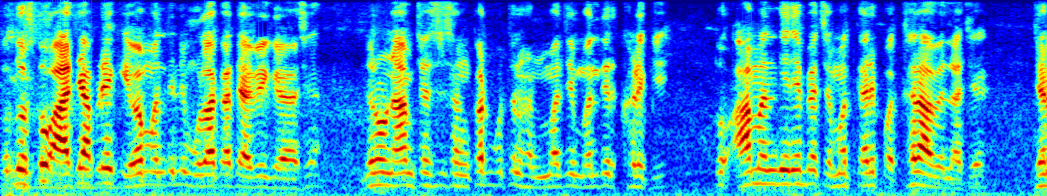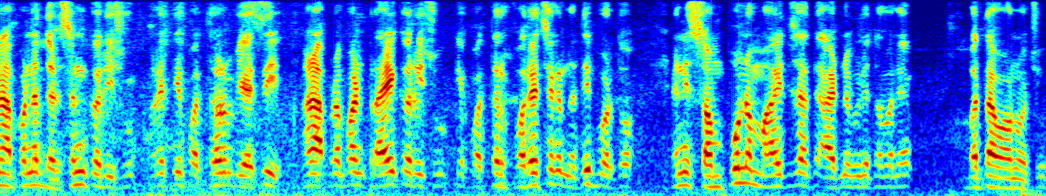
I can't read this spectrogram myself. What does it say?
તો દોસ્તો, આજે આપણે એક એવા મંદિરની મુલાકાતે આવી ગયા છે, જેનું નામ છે શ્રી શંકરપુત્ર હનુમાનજી મંદિર ખડકી. તો આ મંદિરે બે ચમત્કારી પથ્થર આવેલા છે, જેના આપણને દર્શન કરીશું અને તે પથ્થર બેસી અને આપણે પણ ટ્રાય કરીશું કે પથ્થર ફરે છે કે નથી ફરતો. એની સંપૂર્ણ માહિતી સાથે આજનો વીડિયો તમને બતાવવાનો છું.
